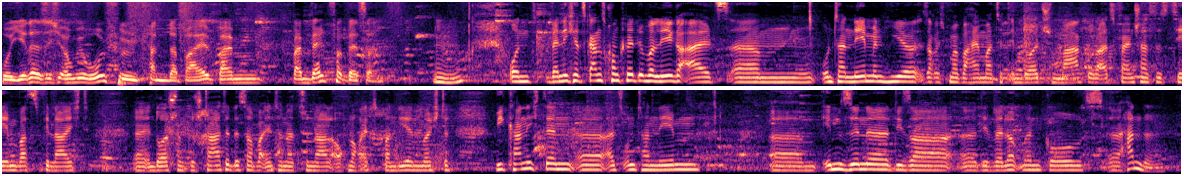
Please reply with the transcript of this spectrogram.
wo jeder sich irgendwie wohlfühlen kann dabei beim, beim Weltverbessern. Mhm. Und wenn ich jetzt ganz konkret überlege, als ähm, Unternehmen hier, sage ich mal, beheimatet im deutschen Markt oder als Franchise-System, was vielleicht äh, in Deutschland gestartet ist, aber international auch noch expandieren möchte, wie kann ich denn äh, als Unternehmen ähm, im Sinne dieser äh, Development Goals äh, handeln?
